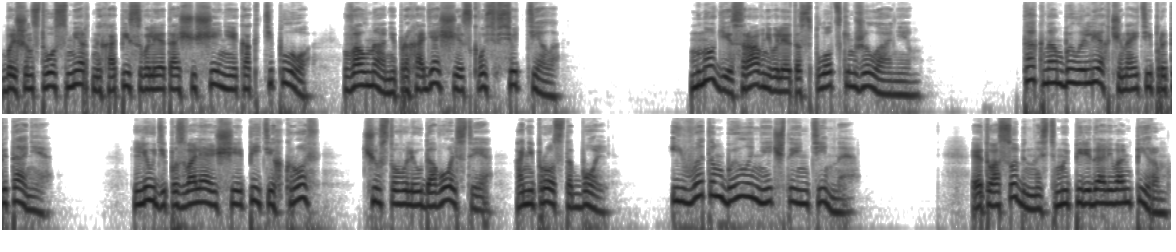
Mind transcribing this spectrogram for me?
Большинство смертных описывали это ощущение как тепло, волнами проходящие сквозь все тело. Многие сравнивали это с плотским желанием. Так нам было легче найти пропитание. Люди, позволяющие пить их кровь, чувствовали удовольствие, а не просто боль. И в этом было нечто интимное. Эту особенность мы передали вампирам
